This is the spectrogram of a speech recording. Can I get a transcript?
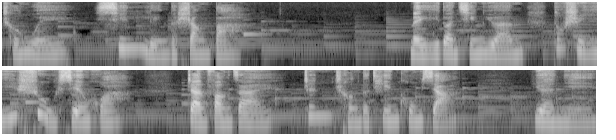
成为心灵的伤疤。每一段情缘都是一束鲜花，绽放在真诚的天空下。愿你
